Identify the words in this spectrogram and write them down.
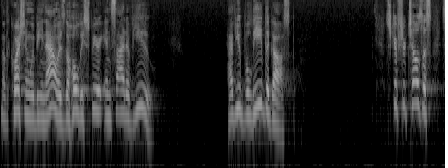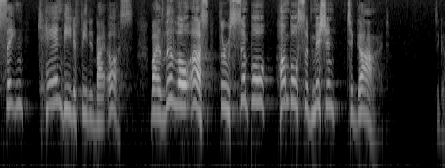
Now, the question would be now is the Holy Spirit inside of you? Have you believed the gospel? Scripture tells us Satan can be defeated by us, by little old us, through simple, humble submission to God. To God.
